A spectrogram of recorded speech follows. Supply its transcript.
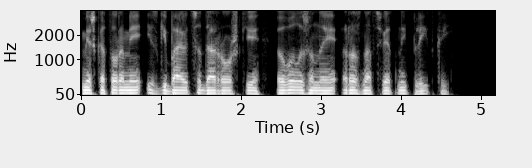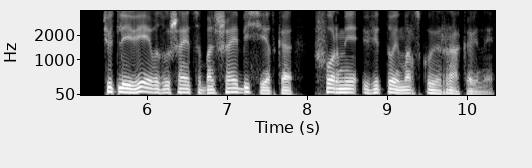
меж которыми изгибаются дорожки, выложенные разноцветной плиткой. Чуть левее возвышается большая беседка в форме витой морской раковины.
